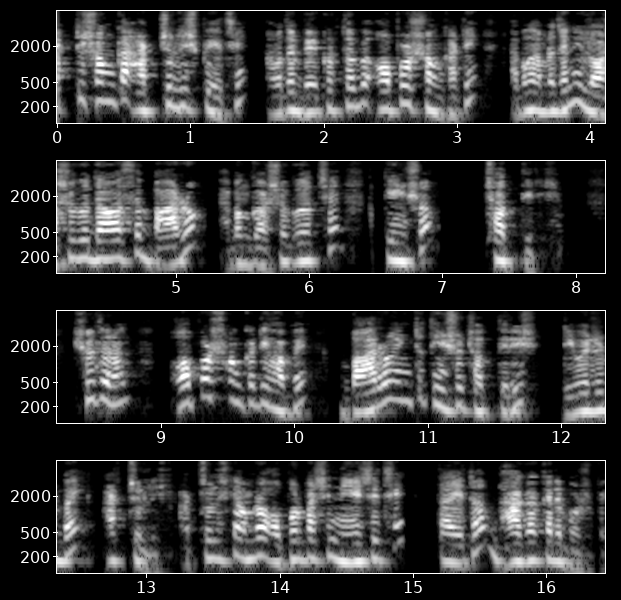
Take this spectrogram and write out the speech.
একটি সংখ্যা আটচল্লিশ পেয়েছি, আমাদের বের করতে হবে অপর সংখ্যাটি এবং আমরা জানি লসাগু দেওয়া আছে বারো এবং গসাগু হচ্ছে তিনশো ছত্রিশ। সুতরাং অপর সংখ্যাটি হবে বারো ইন্টু তিনশো ছত্রিশ ডিভাইডেড বাই আটচল্লিশ। আটচল্লিশকে আমরা অপর পাশে নিয়ে এসেছি, তাই এটা ভাগ আকারে বসবে।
